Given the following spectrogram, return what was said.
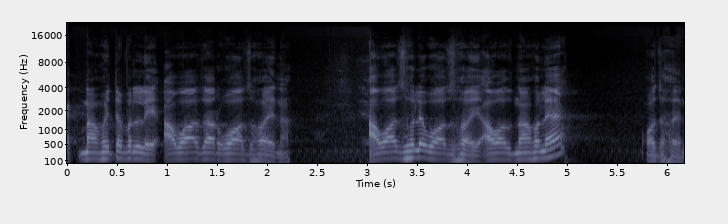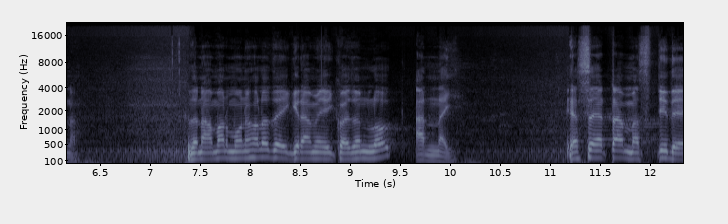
এক না হইতে পারলে আওয়াজ আর ওয়াজ হয় না। আওয়াজ হলে ওয়াজ হয়, আওয়াজ না হলে ওয়াজ হয় না। যেন আমার মনে হলো যে এই গ্রামে এই কয়জন লোক আর নাই এসে একটা মসজিদে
